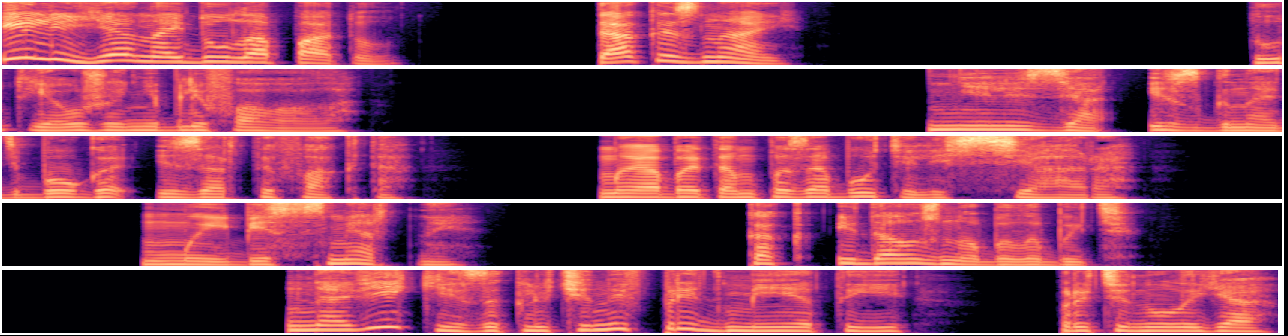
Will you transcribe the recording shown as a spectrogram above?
Или я найду лопату. Так и знай. Тут я уже не блефовала. Нельзя изгнать Бога из артефакта. Мы об этом позаботились, Сиара. Мы бессмертны. Как и должно было быть навеки заключены в предметы, протянула я.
